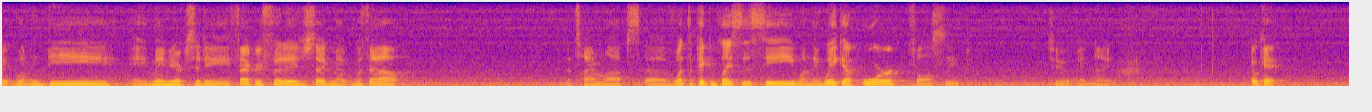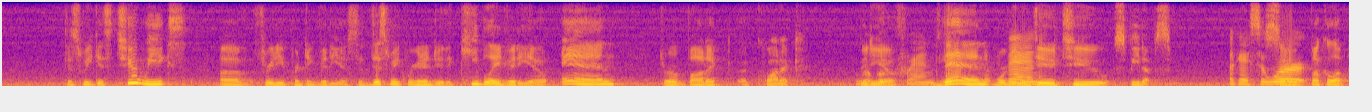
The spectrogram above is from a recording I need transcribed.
It wouldn't be a Made in New York City factory footage segment without a time lapse of what the pick and places see when they wake up or fall asleep to at night. Okay. This week is two weeks of 3D printing video. So this week we're going to do the Keyblade video and the robotic aquatic video. Friend, yeah. then we're going to do two speed ups. Okay, so So we're buckle up.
